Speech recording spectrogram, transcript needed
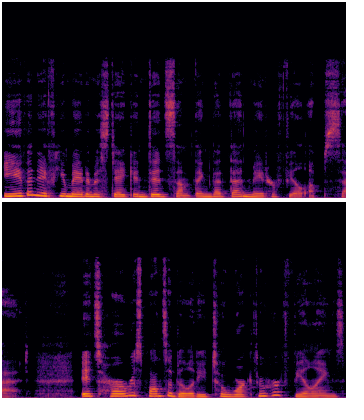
even if you made a mistake and did something that then made her feel upset. It's her responsibility to work through her feelings,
